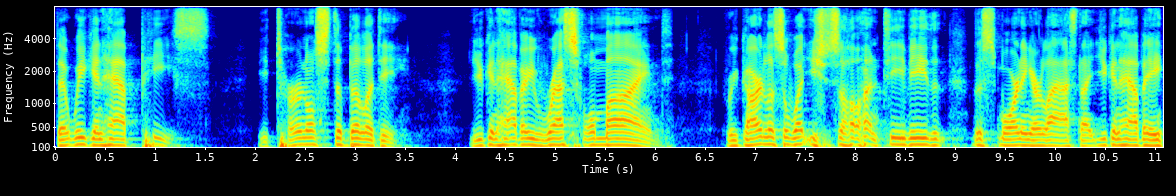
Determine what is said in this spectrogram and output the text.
that we can have peace, eternal stability. You can have a restful mind. Regardless of what you saw on TV this morning or last night, you can have a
